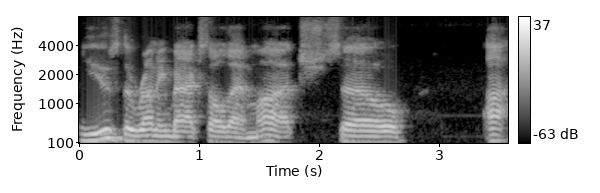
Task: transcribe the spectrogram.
use the running backs all that much. So, I,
